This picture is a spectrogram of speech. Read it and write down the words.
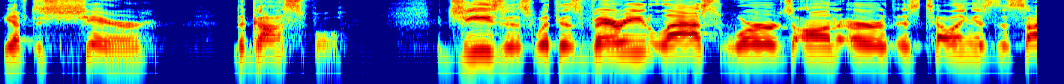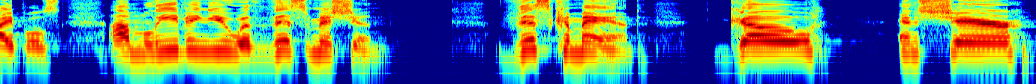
You have to share the gospel. Jesus, with his very last words on earth, is telling his disciples, I'm leaving you with this mission, this command go and share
